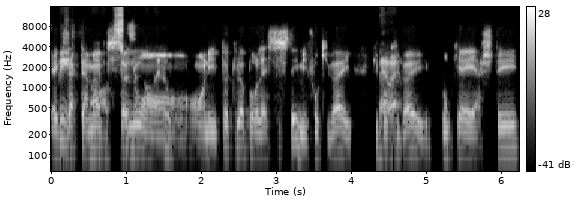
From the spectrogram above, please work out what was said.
exactement. Puis ça, nous, on, est tous là pour l'assister, mais il faut qu'il veuille. Puis ben pour qu'il veuille, il faut qu'il ait acheté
